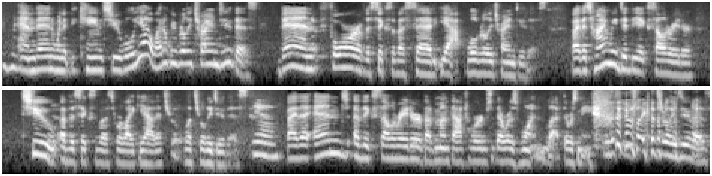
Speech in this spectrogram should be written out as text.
Mm-hmm. And then when it became to, well, yeah, why don't we really try and do this? Then four of the six of us said, yeah, we'll really try and do this. By the time we did the accelerator, two of the six of us were like, yeah, that's re- let's really do this. Yeah. By the end of the accelerator, about a month afterwards, there was one left. There was me. it was mm-hmm. like, let's really do this.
